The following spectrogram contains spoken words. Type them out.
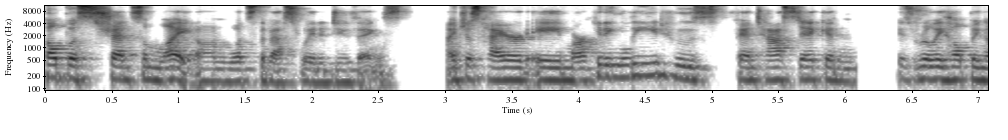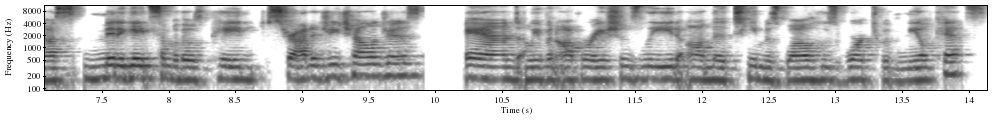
help us shed some light on what's the best way to do things. I just hired a marketing lead who's fantastic and is really helping us mitigate some of those paid strategy challenges. And we have an operations lead on the team as well who's worked with meal kits.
